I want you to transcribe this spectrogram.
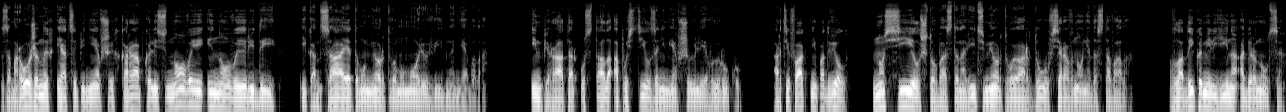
замороженных и оцепеневших, карабкались новые и новые ряды, и конца этому мертвому морю видно не было. Император устало опустил занемевшую левую руку. Артефакт не подвел — но сил, чтобы остановить мертвую орду, все равно не доставало. Владыка Мельина обернулся.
